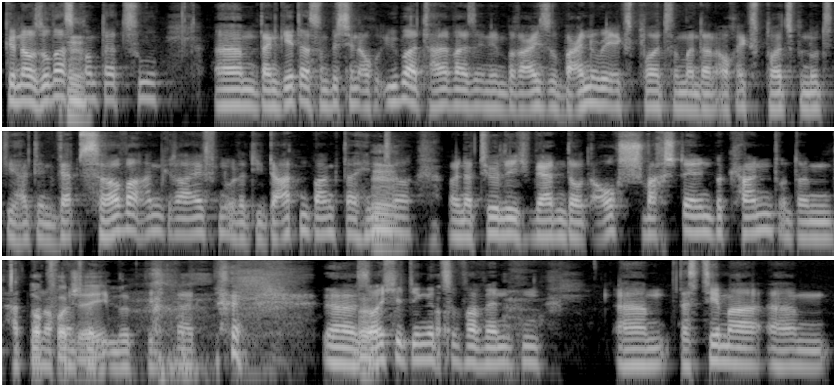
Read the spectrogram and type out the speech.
Genau, sowas hm. kommt dazu. Ähm, dann geht das ein bisschen auch über, teilweise in den Bereich so Binary Exploits, wenn man dann auch Exploits benutzt, die halt den Webserver angreifen oder die Datenbank dahinter, hm. weil natürlich werden dort auch Schwachstellen bekannt und dann hat man auch manchmal die Möglichkeit, äh, solche Dinge zu verwenden. Ähm, das Thema ähm,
